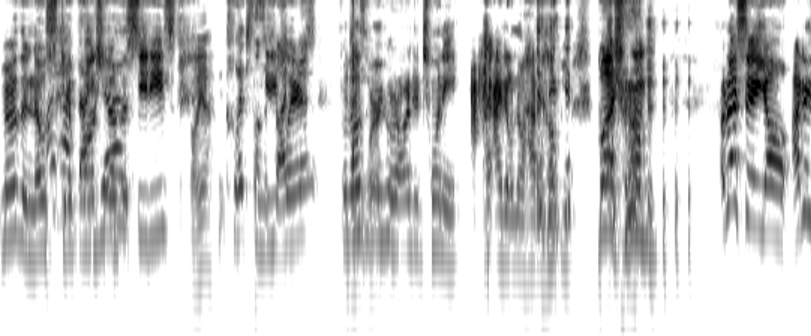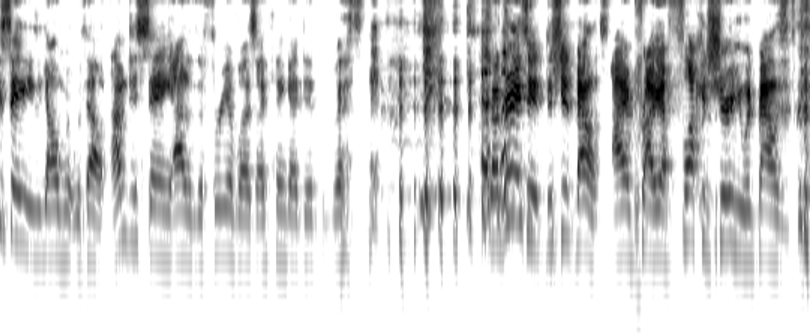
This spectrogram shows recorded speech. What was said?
Remember the no had skip that, function of the. CDs? Oh yeah. The clips on the CD side. of players? it. For It those of didn't you who are under 20, I, I don't know how to help you. but um, I'm not saying y'all, I didn't say y'all went without. I'm just saying out of the three of us, I think I did the best. now, granted, the shit balanced. I am I fucking sure you would balance. but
